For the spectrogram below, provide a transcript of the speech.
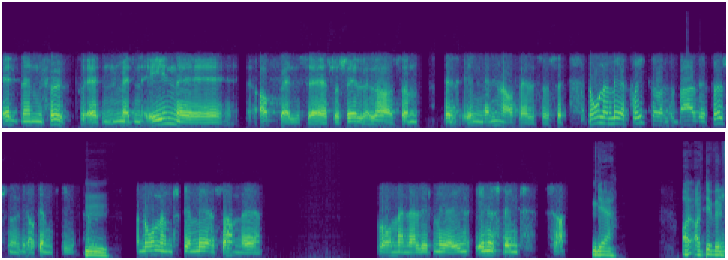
Enten er man født med den ene øh, opfattelse af sig selv, eller sådan en anden opfattelse. Så nogle er mere frigjorte bare ved fødslen, jo, kan man sige. Mm. Og nogle er måske mere sådan, øh, hvor man er lidt mere indestængt. Så. Ja. Og, og det er vel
